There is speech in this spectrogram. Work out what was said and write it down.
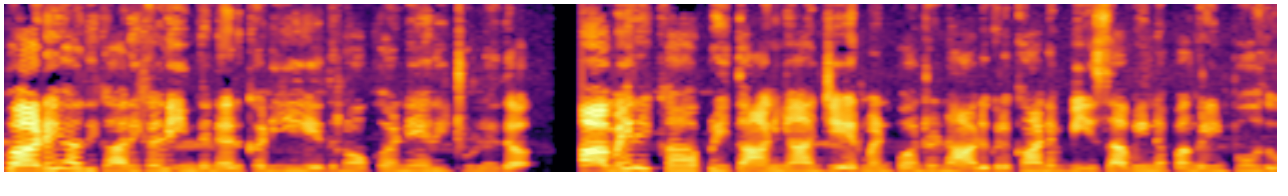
படை அதிகாரிகள் இந்த நெருக்கடியை எதிர்நோக்க நேரிட்டுள்ளது. அமெரிக்கா பிரித்தானியா ஜேர்மன் போன்ற நாடுகளுக்கான விசா விண்ணப்பங்களின் போது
